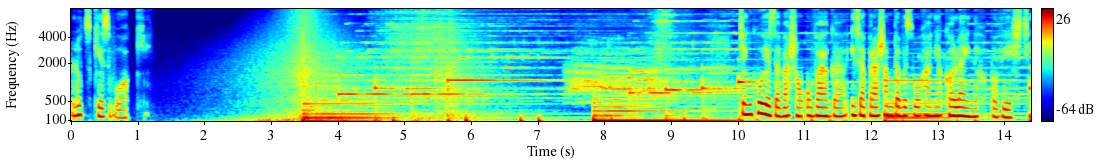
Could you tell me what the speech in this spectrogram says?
ludzkie zwłoki. Dziękuję za Waszą uwagę i zapraszam do wysłuchania kolejnych opowieści.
